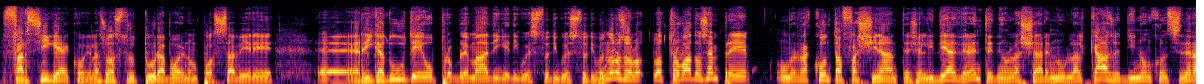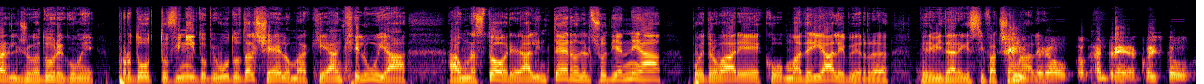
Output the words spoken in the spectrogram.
far sì che, ecco, che, la sua struttura poi non possa avere eh, ricadute o problematiche di questo, di questo, tipo. Non lo so, l'ho, l'ho trovato sempre un racconto affascinante, cioè l'idea veramente di non lasciare nulla al caso e di non considerare il giocatore come prodotto finito piovuto dal cielo, ma che anche lui ha, ha una storia all'interno del suo DNA puoi trovare ecco, materiale per, per, evitare che si faccia sì, male. Però Andrea, questo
